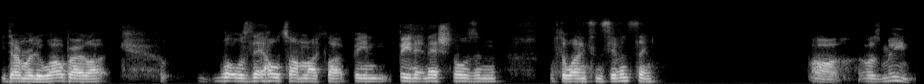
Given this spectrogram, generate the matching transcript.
you done really well, bro. Like, what was that whole time like? Like being being at nationals and with the Wellington Sevens team. Oh, it was mean.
